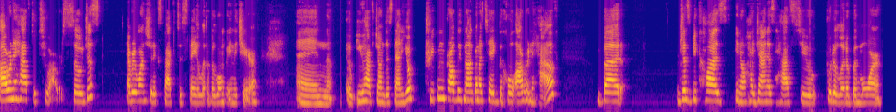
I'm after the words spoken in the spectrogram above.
hour and a half to two hours. So just everyone should expect to stay a little bit longer in the chair. And uh, you have to understand your treatment probably is not to take the whole hour and a half, but just because, you know, hygienist has to put a little bit more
